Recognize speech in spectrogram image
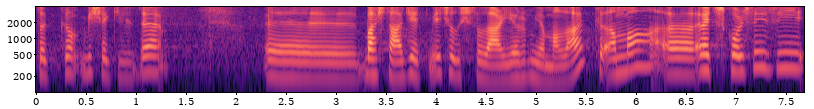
takım bir şekilde e, baş tacı etmeye çalıştılar yarım yamalak. Ama e, evet Scorsese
